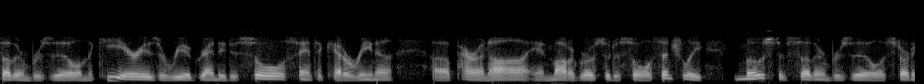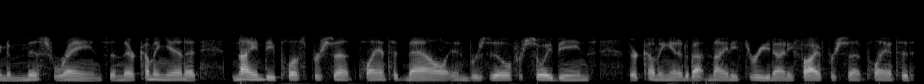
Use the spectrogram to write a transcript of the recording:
southern Brazil, and the key areas are Rio Grande do Sul, Santa Catarina, uh, Paraná, and Mato Grosso do Sul. Essentially, most of southern Brazil is starting to miss rains, and they're coming in at 90 plus percent planted now in Brazil for soybeans. They're coming in at about 93, 95 percent planted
